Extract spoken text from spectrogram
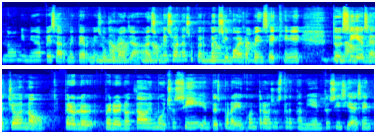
no, a mí me da pesar meterme eso por allá, eso me suena súper tóxico, bueno, pensé que tú sí, o sea, yo no, pero, lo, pero he notado y muchos sí, entonces por ahí he encontrado esos tratamientos y si hacen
